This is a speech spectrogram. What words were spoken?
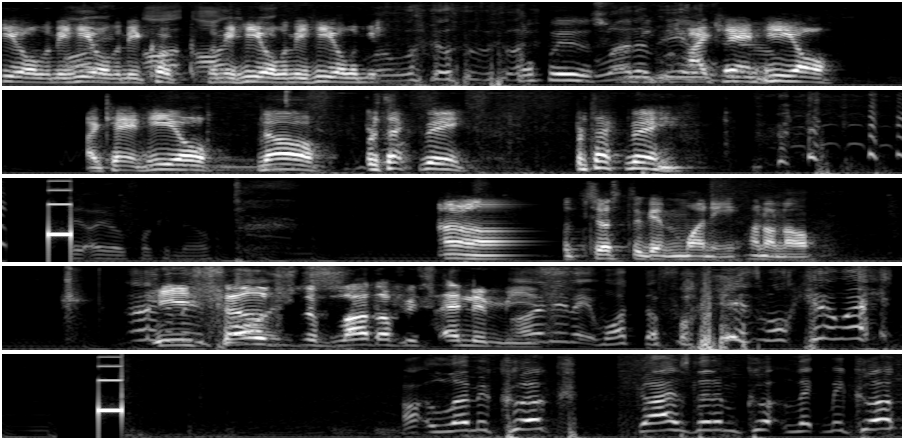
heal. Let me heal. Let me cook. Let me heal. Let me heal. Let me. Hopefully Let will him heal. I can't heal. I can't heal. No, protect me. Protect me. I don't fucking know. I don't know. Just to get money. I don't know. He Enemy sells the blood of his enemies. Anime, what the fuck? He's walking away! Uh, let me cook! Guys, let him cook! Let me cook!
